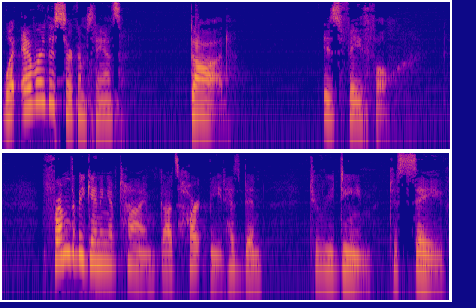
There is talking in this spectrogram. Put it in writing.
Whatever the circumstance, God is faithful. From the beginning of time, God's heartbeat has been to redeem, to save,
